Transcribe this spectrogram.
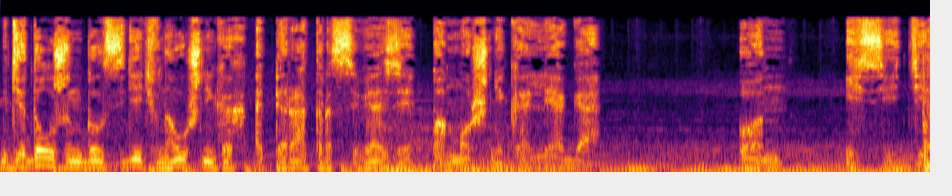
где должен был сидеть в наушниках оператор связи помощник Олега. Он и сидел.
